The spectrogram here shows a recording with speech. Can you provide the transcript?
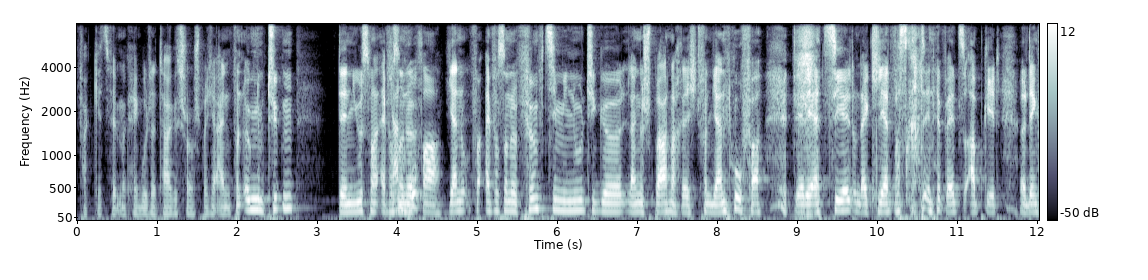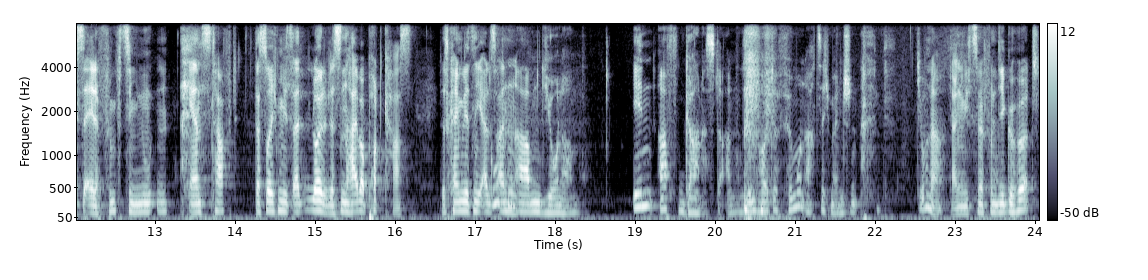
fuck, jetzt fällt mir kein guter Tagesschausprecher ein, von irgendeinem Typen, der News macht einfach Jan so eine Hofer. Jan, einfach so eine 15-minütige lange Sprachnachricht von Jan Hofer, der dir erzählt und erklärt, was gerade in der Welt so abgeht. Und dann denkst du, ey, 15 Minuten, ernsthaft? Das soll ich mir jetzt, Leute, das ist ein halber Podcast. Das kann ich mir jetzt nicht alles Guten an. Abend, Jona. In Afghanistan sind heute 85 Menschen. Jona, lange nichts mehr von dir gehört.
